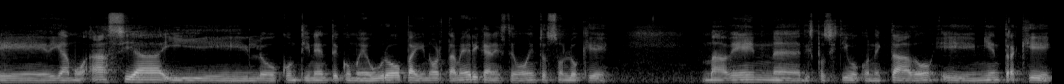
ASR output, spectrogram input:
digamos, Asia y los continentes como Europa y Norteamérica en este momento son los que más ven eh, dispositivo conectado, y mientras que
